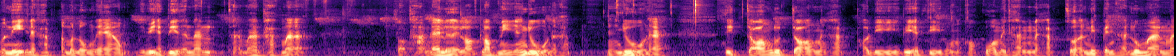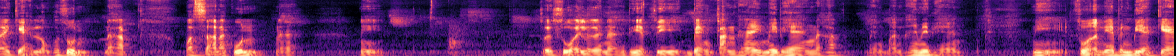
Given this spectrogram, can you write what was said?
วันนี้นะครับเอามาลงแล้ว PPFC ท่านนั้นสามารถทักมาสอบถามได้เลยรอบรอบนี้ยังอยู่นะครับ ยังอยู่นะ ติดจองหลุดจองนะครับ พอดี PFC ผมเขากลัวไม่ทันนะครับ ส่วนอันนี้เป็นหนุมานไม้แก่หลวงพ่อสุนนะครับ วัดสารกุลนะ นี่ สวยๆเลยนะ PFC แบ่งปันให้ไม่แพงนะครับ แบ่งปันให้ไม่แพง นี่ ส่วนอันนี้เป็นเบี้ยแก้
